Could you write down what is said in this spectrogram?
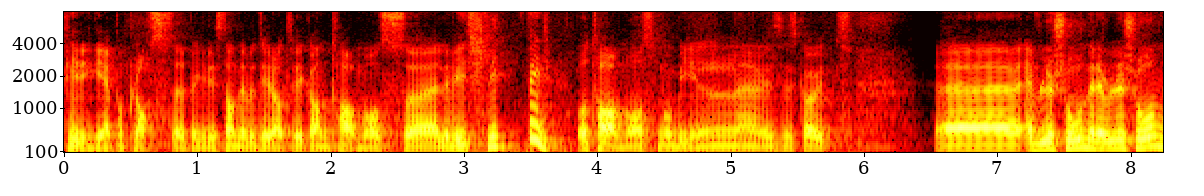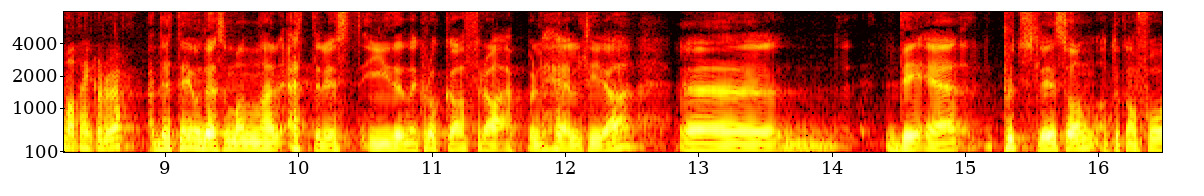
4G på plass. Per Christian. Det betyr at vi kan ta med oss, eh, eller vi slipper å ta med oss mobilen eh, hvis vi skal ut. Eh, evolusjon, revolusjon, hva tenker du? Dette er jo det som man har etterlyst i denne klokka fra Apple hele tida. Eh, Det er plutselig sånn at du kan få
